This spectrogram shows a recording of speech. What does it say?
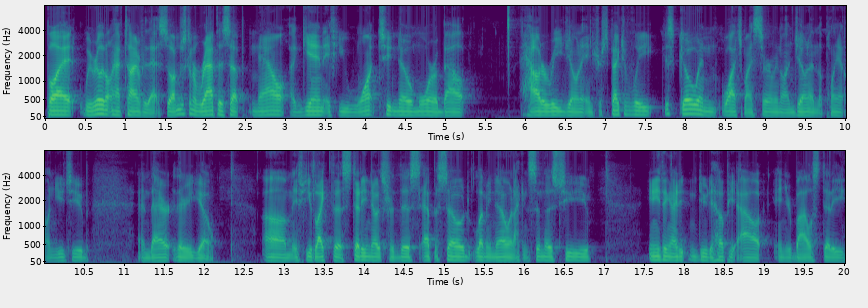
but we really don't have time for that. So I'm just going to wrap this up now. Again, if you want to know more about how to read Jonah introspectively, just go and watch my sermon on Jonah and the plant on YouTube, and there there you go. Um, if you'd like the study notes for this episode, let me know and I can send those to you. Anything I can do to help you out in your Bible study,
